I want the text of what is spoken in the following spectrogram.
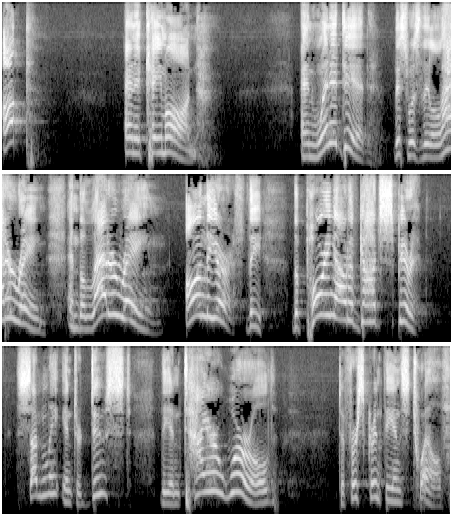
up and it came on. And when it did, this was the latter rain, and the latter rain on the earth, the, the pouring out of God's Spirit, suddenly introduced the entire world to 1 Corinthians 12,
